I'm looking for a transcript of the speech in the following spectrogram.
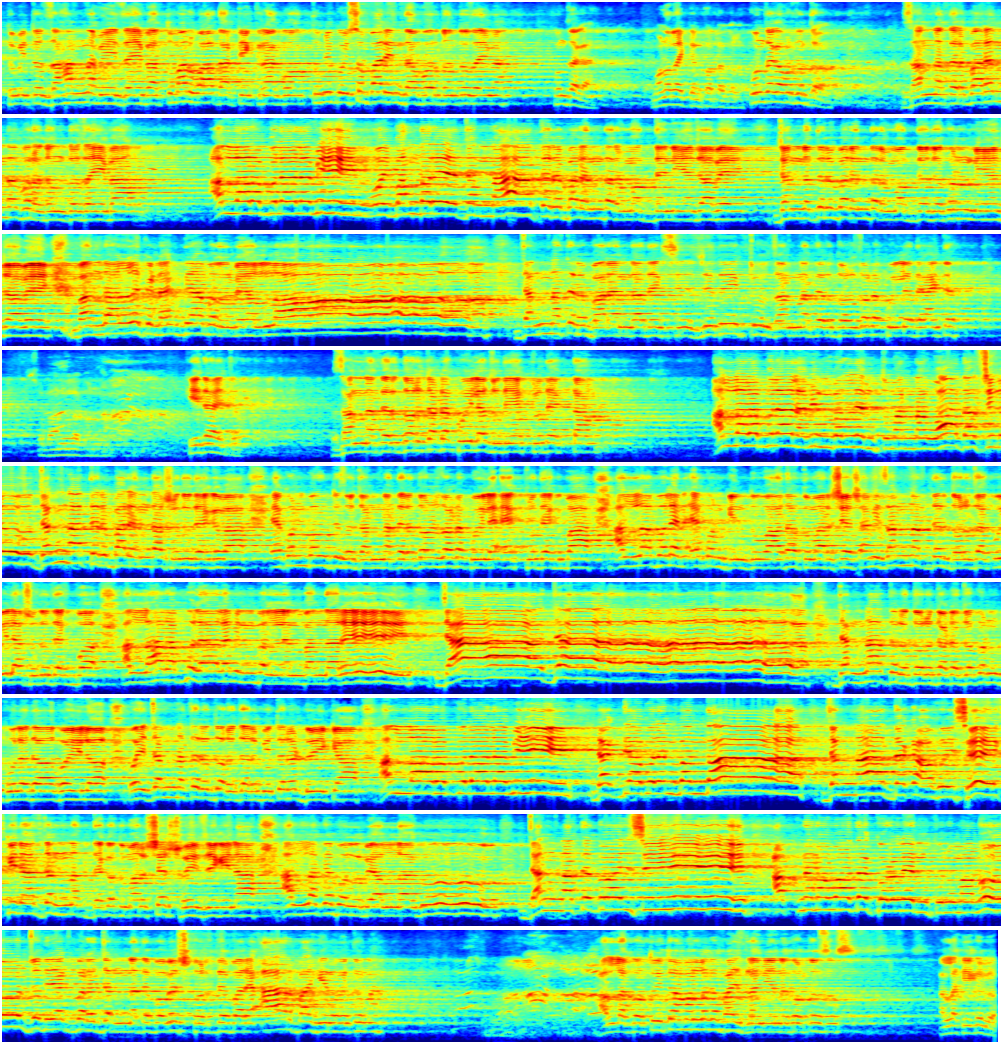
তুমি তো জাহান নামে যাইবা, তোমার ওয়াদা ঠিক রাখো। তুমি কইছো বারিন্দা পর্যন্ত যাইবা। কোন জায়গা? মনে রাখেন কথাগুলো। কোন জায়গা পর্যন্ত? জান্নাতের বারান্দা পর্যন্ত যাইবা। আল্লাহ রাব্বুল আলামিন ওই বান্দারে জান্নাতের বারান্দার মধ্যে নিয়ে যাবে। জান্নাতের বারান্দার মধ্যে যখন নিয়ে যাবে, বান্দা আল্লাহকে ডাক দিয়া বলবে, আল্লাহ, জান্নাতের বারান্দা দেখছি, যদি একটু জান্নাতের দরজাটা খুললে দেখাইতে। সুবহানাল্লাহ। কি দেখাইতে? জান্নাতের দরজাটা কইলা যদি একটু দেখতাম আল্লাহ রাব্বুল আলামিন বললেন, তোমার না ওয়াদা ছিল জান্নাতের বারেন্দা শুধু দেখবা। এখন বলতেছো জান্নাতের দরজাটা খুলে একটু দেখবা। আল্লাহ বলেন, এখন কিন্তু ওয়াদা তোমার শেষ। আমি জান্নাতের দরজা কইলা শুধু দেখব। আল্লাহ রাব্বুল আলামিন বললেন, বান্দারে, যা যা। জান্নাতের দরজাটা যখন খুলে দেওয়া হইল, ওই জান্নাতের দরজার ভিতরে ডুইকা আল্লাহ রাব্বুল আলামিন ডাক দিয়া বলেন, বান্দা, জান্নাত দেখা হয়েছে কিনা? জান্নাত দেখা তোমার শেষ হয়েছে কিনা? আল্লাহকে বলবে, আল্লাহ গো, জান্নাতে তো আইছি। আপনারা ওয়াদা করলেন কোন মানুষ যদি একবার জান্নাতে প্রবেশ করতে পারে, আর বাহির হইতো না। আল্লাহ কর, তুই তো আমার লাগা ফাইজলামি এনে করতেছস। আল্লাহ কি কইব?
